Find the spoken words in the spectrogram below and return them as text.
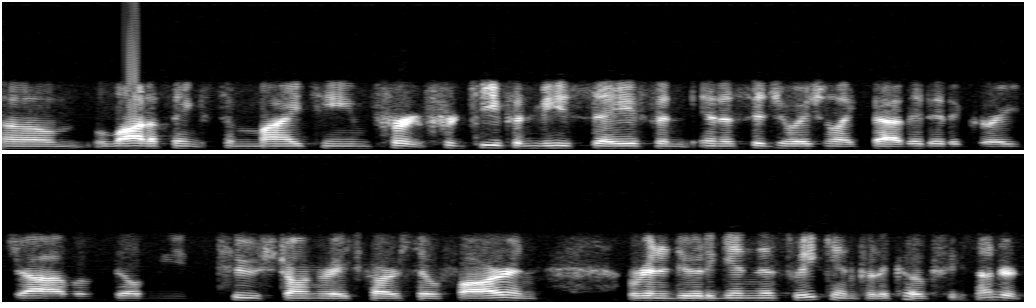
um, a lot of thanks to my team for for keeping me safe and in a situation like that. They did a great job of building me two strong race cars so far, and we're going to do it again this weekend for the Coke 600.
